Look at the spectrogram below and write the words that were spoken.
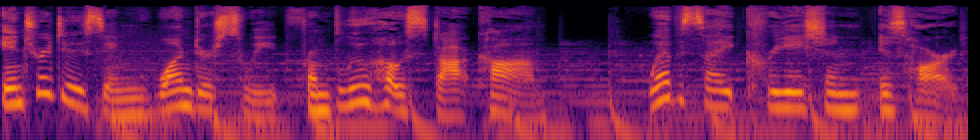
Introducing WonderSuite from Bluehost.com. Website creation is hard.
